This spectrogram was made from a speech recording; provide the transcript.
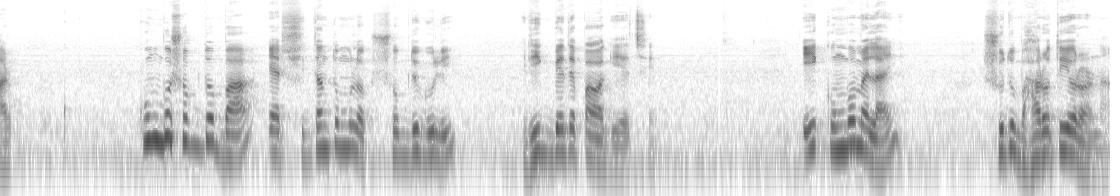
আর কুম্ভ শব্দ বা এর সিদ্ধান্তমূলক শব্দগুলি ঋগ্বেদে পাওয়া গিয়েছে। এই কুম্ভ মেলায় শুধু ভারতীয়রা না,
